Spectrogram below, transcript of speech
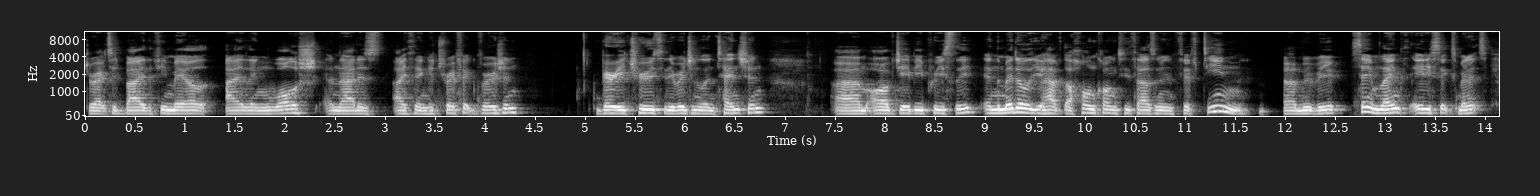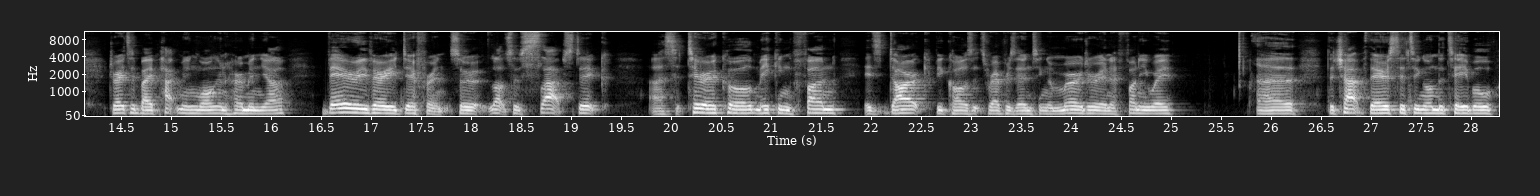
directed by the female Eileen Walsh, and that is, I think, a terrific version. Very true to the original intention um, of J.B. Priestley. In the middle, you have the Hong Kong 2015 uh, movie, same length, 86 minutes, directed by Pak Ming Wong and Herman Yau. Very, very different. So lots of slapstick, uh, satirical, making fun. It's dark because it's representing a murder in a funny way. Uh, the chap there sitting on the table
